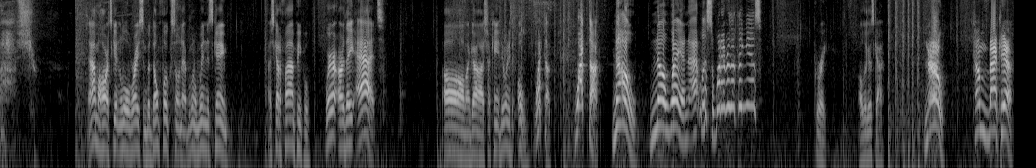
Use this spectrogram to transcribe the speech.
Oh, shoot. Now my heart's getting a little racing, but don't focus on that. We're to win this game. I just got to find people. Where are they at? Oh my gosh, I can't do anything. Oh, what the? What the? No! No way! An Atlas or whatever that thing is? Great. Oh, look at this guy. No! Come back here!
